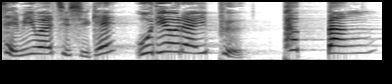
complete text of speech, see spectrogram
재미와 지식의 오디오 라이프. 팝빵!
